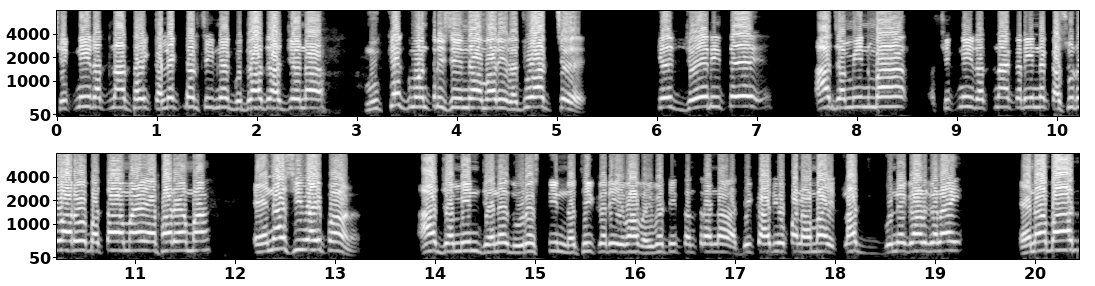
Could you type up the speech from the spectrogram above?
સીટની રચના થઈ. કલેક્ટરશ્રીને ગુજરાત રાજ્યના મુખ્યમંત્રીશ્રીને અમારી રજૂઆત છે કે જે રીતે આ જમીનમાં સીટની રચના કરીને કસૂરવારો બતાવવામાં આવ્યા એફઆરઆઈમાં. એના સિવાય પણ આ જમીન જેને દુરસ્તી નથી કરી એવા વહીવટી તંત્રના અધિકારીઓ પણ આમાં એટલા જ ગુનેગાર ગણાય. એના બાદ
